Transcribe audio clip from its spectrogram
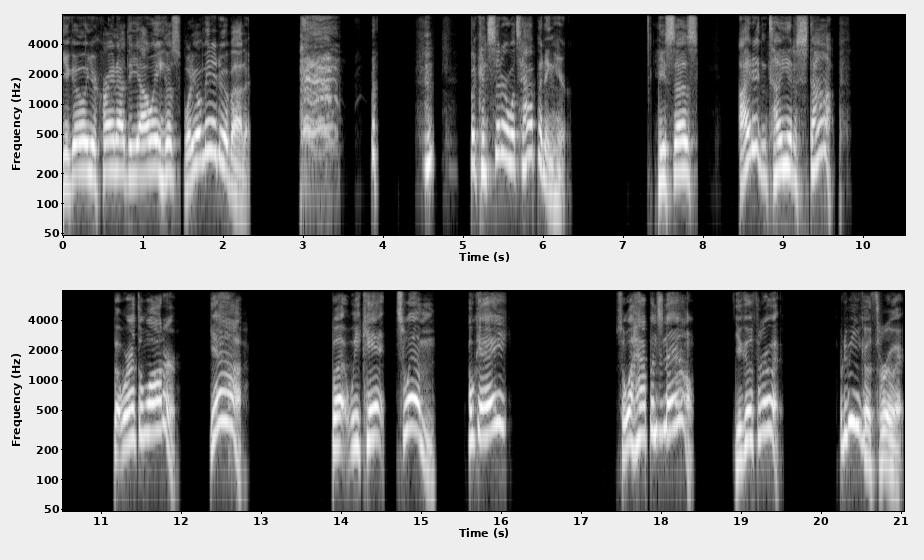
you go and you're crying out to Yahweh. He goes, "What do you want me to do about it?" but consider what's happening here. He says, I didn't tell you to stop, but we're at the water. Yeah, but we can't swim. Okay. So what happens now? You go through it. What do you mean you go through it?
